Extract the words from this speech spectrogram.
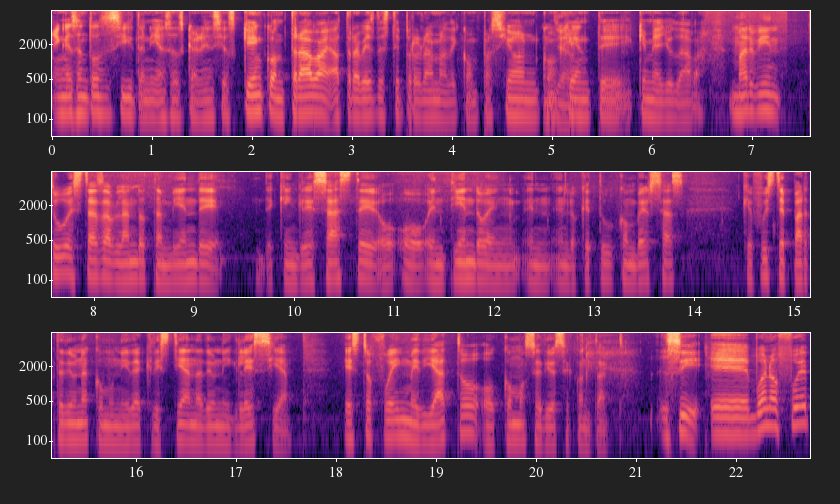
en ese entonces sí tenía esas carencias que encontraba a través de este programa de compasión con gente que me ayudaba. Marvin, tú estás hablando también de, de que ingresaste o, entiendo en, en, en, lo que tú conversas que fuiste parte de una comunidad cristiana, de una iglesia. ¿Esto fue inmediato o cómo se dio ese contacto? Sí, eh, bueno, fue,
